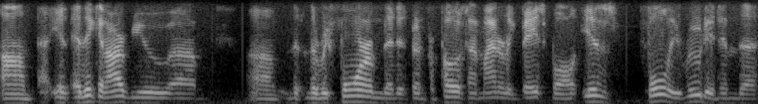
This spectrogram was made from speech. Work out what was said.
Um, I, I think, in our view, uh, uh, the, the reform that has been proposed on minor league baseball is fully rooted in the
